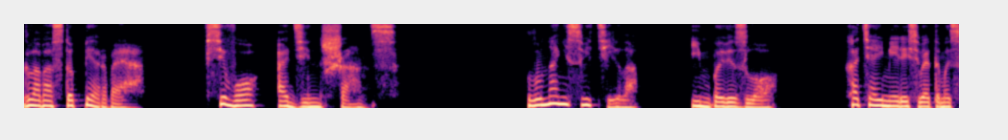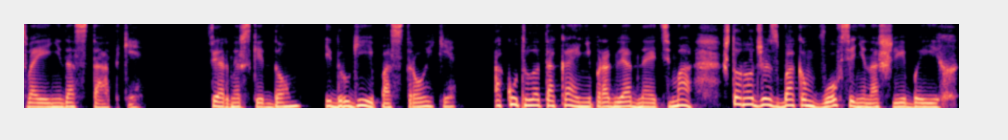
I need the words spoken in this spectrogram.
Глава 101. Всего один шанс. Луна не светила. Им повезло. Хотя имелись в этом и свои недостатки. Фермерский дом и другие постройки окутала такая непроглядная тьма, что Роджер с Баком вовсе не нашли бы их,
